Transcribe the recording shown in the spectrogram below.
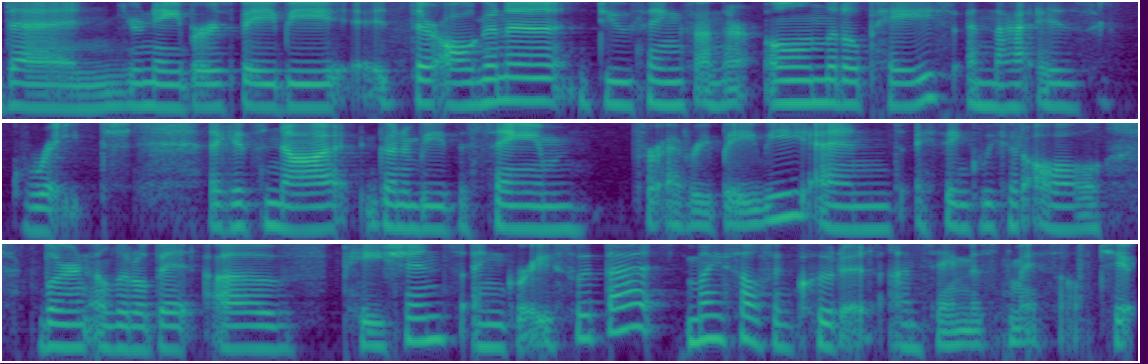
than your neighbor's baby. They're all gonna do things on their own little pace, and that is great. Like, it's not gonna be the same for every baby, and I think we could all learn a little bit of patience and grace with that, myself included. I'm saying this to myself too.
